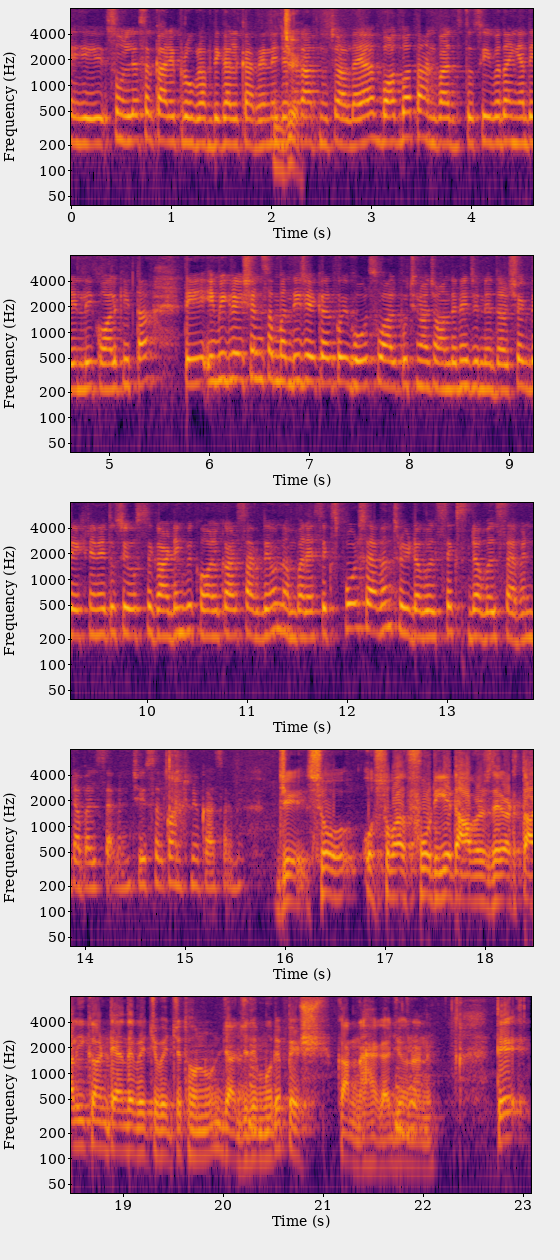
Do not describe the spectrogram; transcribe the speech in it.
ਇਹ ਸੁਣ ਲੈ ਸਰਕਾਰੀ ਪ੍ਰੋਗਰਾਮ ਦੀ ਗੱਲ ਕਰ ਰਹੇ ਨੇ। ਜਿਹੜਾ ਰਾਤ ਨੂੰ ਚੱਲਦਾ ਹੈ ਬਹੁਤ ਬਹੁਤ ਧੰਨਵਾਦ ਤੁਸੀਂ ਵਧਾਈਆਂ ਦੇਣ ਲਈ ਕਾਲ ਕੀਤਾ। ਤੇ ਇਮੀਗ੍ਰੇਸ਼ਨ ਸੰਬੰਧੀ ਜੇਕਰ ਕੋਈ ਹੋਰ ਸਵਾਲ ਪੁੱਛਣਾ ਚਾਹੁੰਦੇ ਨੇ ਜਿੰਨੇ ਦਰਸ਼ਕ ਦੇਖ ਰਹੇ ਨੇ ਤੁਸੀਂ ਉਸ ਰਿਗਾਰਡਿੰਗ ਵੀ ਕਾਲ ਕਰ ਸਕਦੇ ਹੋ। ਨੰਬਰ ਹੈ 6473667777 ਜੀ ਸਰ ਕੰਟੀਨਿਊ ਕਰ ਸਕਦੇ। ਜੀ ਸੋ ਉਸ ਤੋਂ ਬਾਅਦ 48 ਆਵਰਸ ਦੇ 48 ਘੰਟਿਆਂ ਦੇ ਵਿੱਚ ਵਿੱਚ ਤੁਹਾਨੂੰ ਜੱਜ ਦੇ ਮੂਹਰੇ ਪੇਸ਼ ਕਰਨਾ ਹੈਗਾ ਜੀ ਉਹਨਾਂ ਨੇ। ਤੇ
